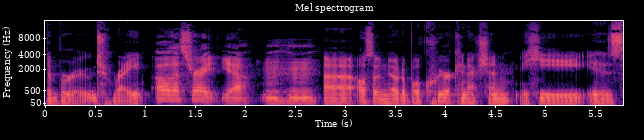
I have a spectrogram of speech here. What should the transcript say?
the Brood, right? Oh, that's right. Yeah. Mm-hmm. Uh, also notable queer connection. He is,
